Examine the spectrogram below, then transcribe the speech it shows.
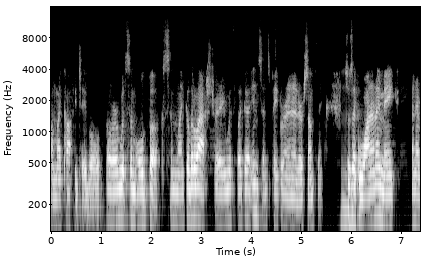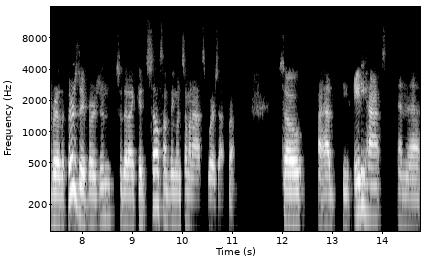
on my coffee table or with some old books and like a little ashtray with like an incense paper in it or something. So Mm. it's like, why don't I make an every other Thursday version so that I could sell something when someone asks, where's that from? So I had these 80 hats and the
